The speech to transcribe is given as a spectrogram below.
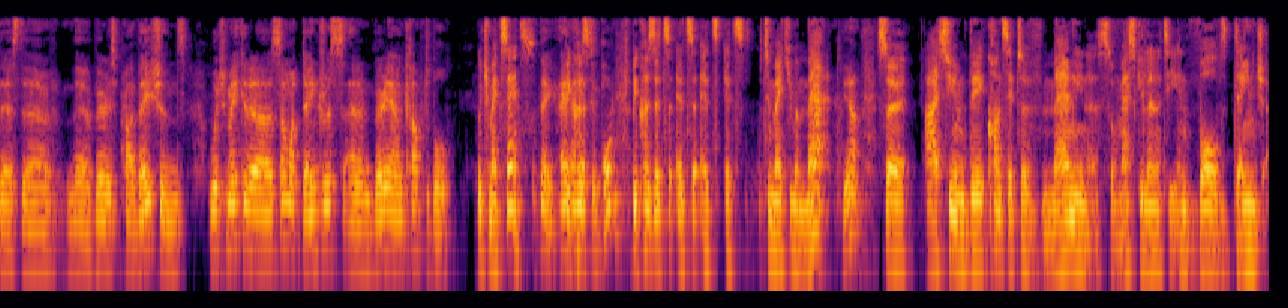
there's the the various privations which make it somewhat dangerous and very uncomfortable Which makes sense thing, and, and Because- it's important. because it's it's it's it's to make you a man. Yeah. So I assume their concept of manliness or masculinity involves danger.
